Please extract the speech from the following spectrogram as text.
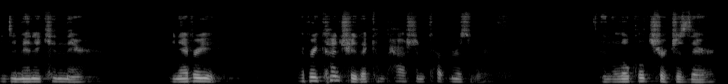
in Dominican there, in every every country that compassion partners with, and the local churches there,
